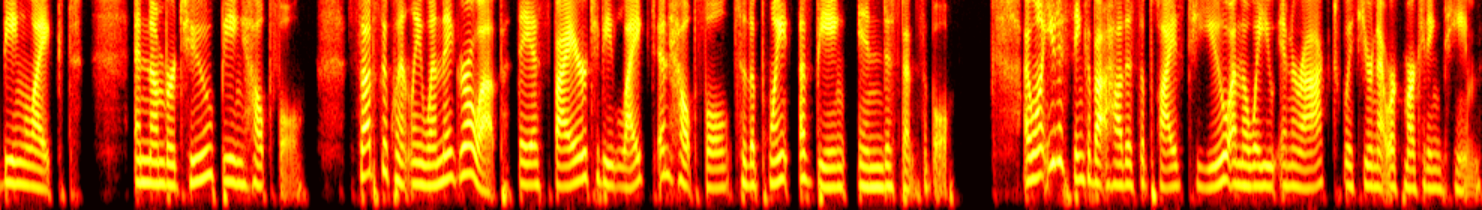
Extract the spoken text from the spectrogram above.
being liked, and number two, being helpful. Subsequently, when they grow up, they aspire to be liked and helpful to the point of being indispensable. I want you to think about how this applies to you and the way you interact with your network marketing team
